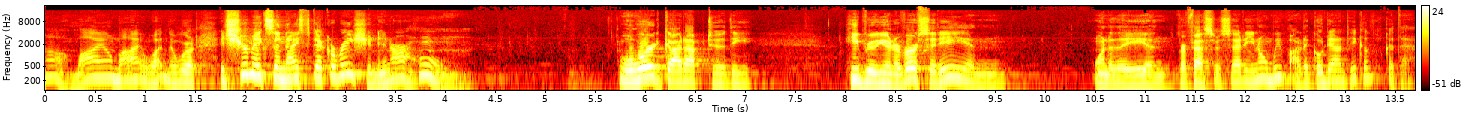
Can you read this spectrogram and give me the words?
Oh, my, oh, my, what in the world? It sure makes a nice decoration in our home. Well, word got up to the Hebrew University, and one of the uh, professors said, You know, we ought to go down and take a look at that.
